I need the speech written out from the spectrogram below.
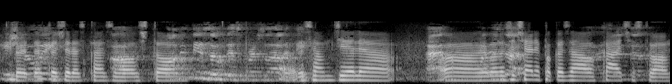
Гурудев тоже рассказывал, что на самом деле Рамануджачарья показал качество.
